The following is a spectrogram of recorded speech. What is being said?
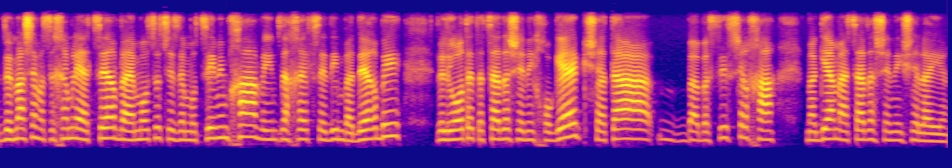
ומה שהם מצליחים לייצר והאמוציות שזה מוציא ממך, ואם זה אחרי הפסדים בדרבי, ולראות את הצד השני חוגג, כשאתה בבסיס שלך מגיע מהצד השני של העיר.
